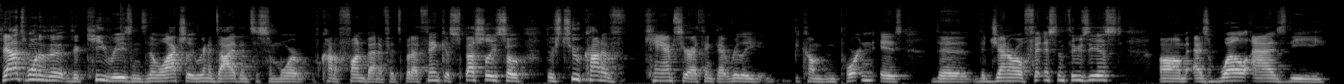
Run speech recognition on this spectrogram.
that's one of the, the key reasons. And then we'll actually we're going to dive into some more kind of fun benefits. But I think especially so there's two kind of camps here. I think that really become important is the the general fitness enthusiast, um, as well as the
